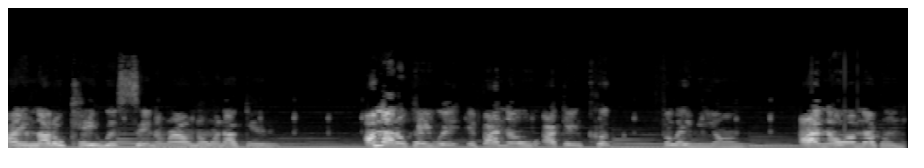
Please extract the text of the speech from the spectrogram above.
I am not okay with sitting around knowing I can. I'm not okay with if I know I can cook filet mignon. I know I'm not gonna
